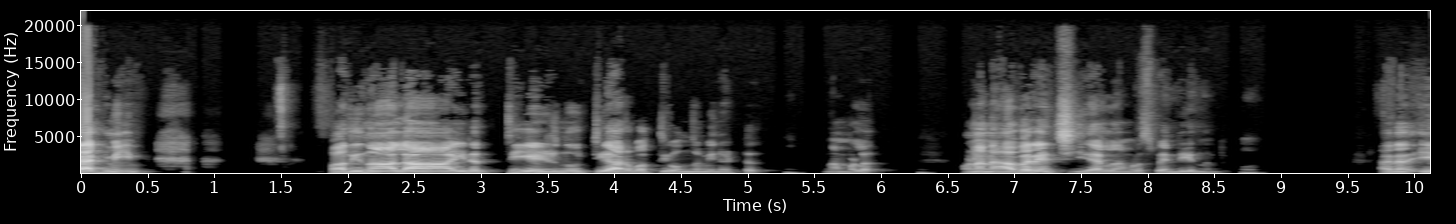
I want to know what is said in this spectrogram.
ദാറ്റ് മീൻ പതിനാലായിരത്തി എഴുന്നൂറ്റി അറുപത്തി ഒന്ന് മിനിറ്റ് നമ്മൾ ഓൺ ആൻ ആവറേജ് ഇയറിൽ നമ്മൾ സ്പെൻഡ് ചെയ്യുന്നുണ്ട്. അതിന് ഈ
